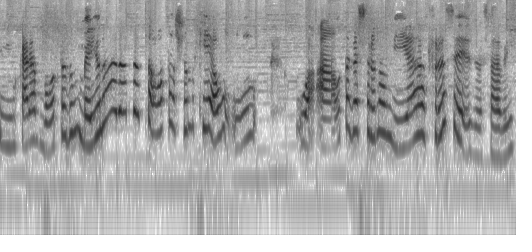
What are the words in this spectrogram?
O cara bota no meio da, torta, achando que é o, o, a alta gastronomia francesa, sabe?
